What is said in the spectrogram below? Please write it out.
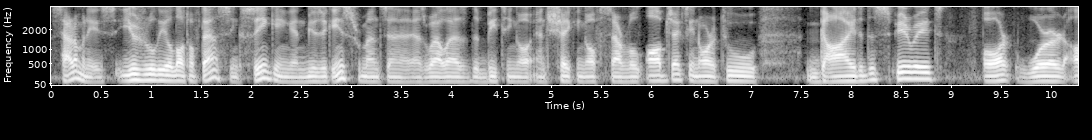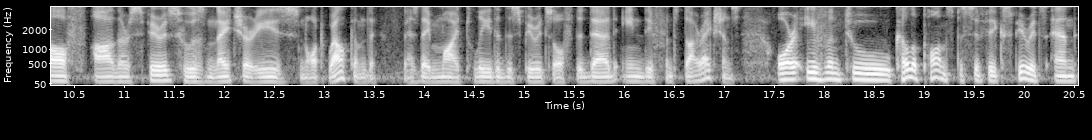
ceremonies, usually a lot of dancing, singing, and music instruments, uh, as well as the beating and shaking of several objects in order to guide the spirits or ward off other spirits whose nature is not welcomed, as they might lead the spirits of the dead in different directions, or even to call upon specific spirits and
